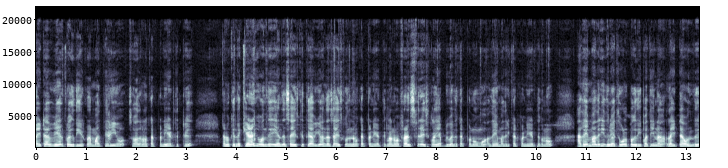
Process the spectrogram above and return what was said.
லைட்டாக வேர் பகுதி இருக்கிற மாதிரி தெரியும். ஸோ அதனால் கட் பண்ணி எடுத்துகிட்டு நமக்கு இந்த கிழங்கு வந்து எந்த சைஸ்க்கு தேவையோ அந்த சைஸ்க்கு வந்து நம்ம கட் பண்ணி எடுத்துக்கலாம். நம்ம ஃப்ரெண்ட்ஸ் ஃப்ரைஸ்க்கெலாம் எப்படி வந்து கட் பண்ணுவோமோ அதே மாதிரி கட் பண்ணி எடுத்துக்கணும். அதே மாதிரி இதோடைய தோல் பகுதி பார்த்திங்கன்னா லைட்டாக வந்து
